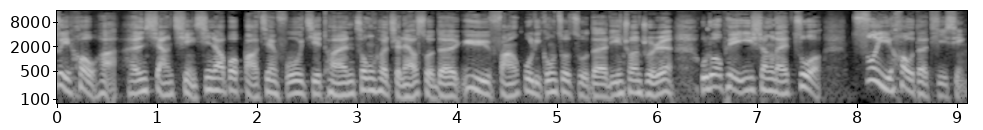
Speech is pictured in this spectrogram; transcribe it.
最后哈，很想请新加坡保健服务集团综合诊疗所的预防护理工作组的临床主任吴洛佩医生来做最后的提醒。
